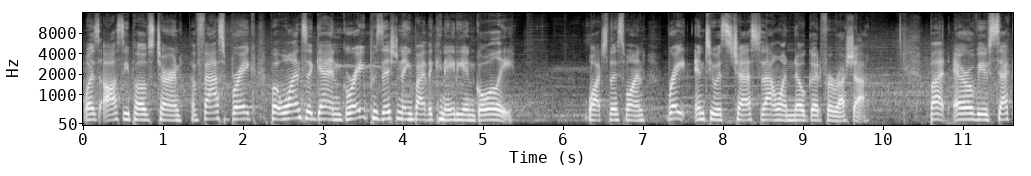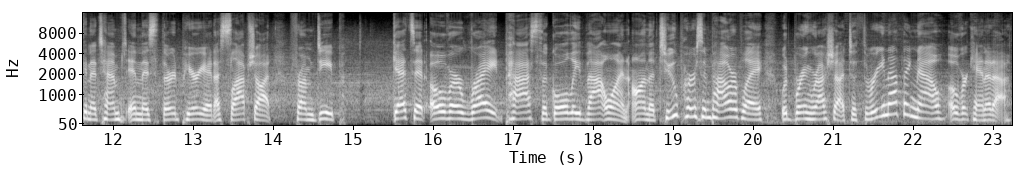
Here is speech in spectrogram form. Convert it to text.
was Osipov's turn. A fast break, but once again, great positioning by the Canadian goalie. Watch this one, right into his chest. That one no good for Russia. But Arofeev's second attempt in this third period, a slap shot from deep, gets it over right past the goalie. That one on the two person power play would bring Russia to 3 0 now over Canada.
